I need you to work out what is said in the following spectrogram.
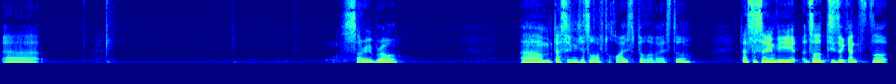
Äh, sorry, Bro. Ähm, dass ich mich so oft räuspere, weißt du? Das ist irgendwie so diese ganzen so.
